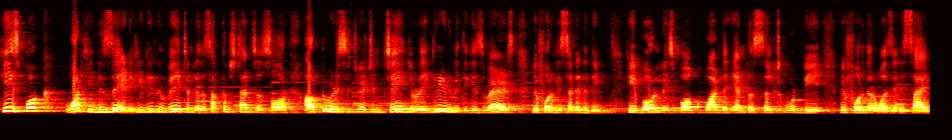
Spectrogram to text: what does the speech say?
He spoke what he desired. He didn't wait until the circumstances or outward situation changed or agreed with his words before he said anything. He boldly spoke what the end result would be before there was any sign.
